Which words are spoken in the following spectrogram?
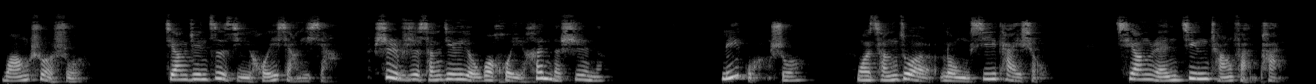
王朔说：“将军自己回想一下，是不是曾经有过悔恨的事呢？”李广说：“我曾做陇西太守，羌人经常反叛，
